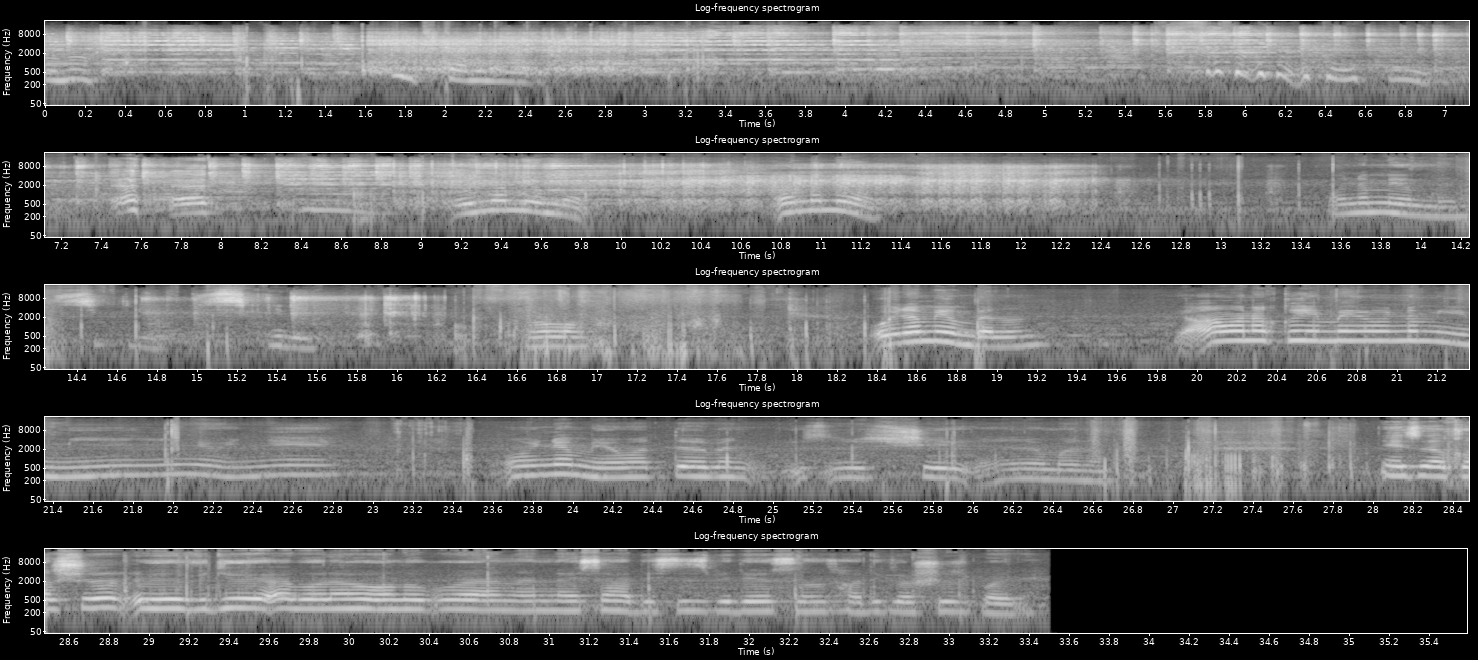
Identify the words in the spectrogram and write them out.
Aha. Hiç tanımadım. Oynamıyorum ben. Oynamıyorum. Oynamıyorum ben. Sikri. Sikri. Tamam. Oynamıyorum ben onu. Ya aman koyayım ben oynamıyorum. Oynamıyorum hatta ben şey oynamam. Neyse arkadaşlar e, videoya abone olup beğenen neyse hadi siz biliyorsunuz. Hadi görüşürüz bay bay.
